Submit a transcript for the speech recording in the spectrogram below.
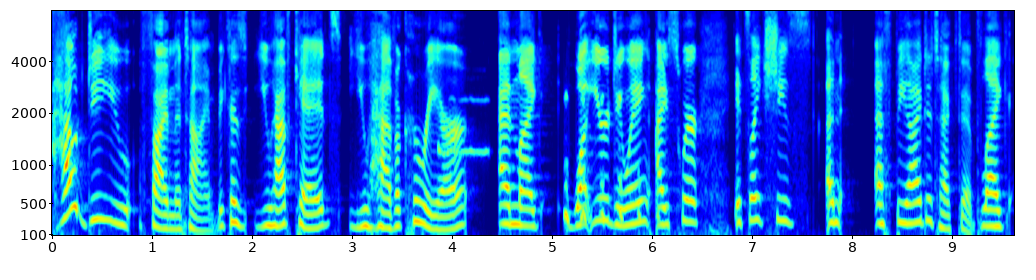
How do you find the time? Because you have kids, you have a career, and like what you're doing, I swear, it's like she's an FBI detective. Like,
